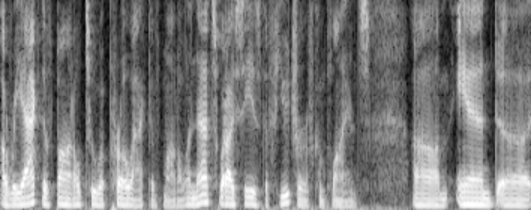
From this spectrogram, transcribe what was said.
a reactive model to a proactive model. And that's what I see as the future of compliance. Um, and, uh,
